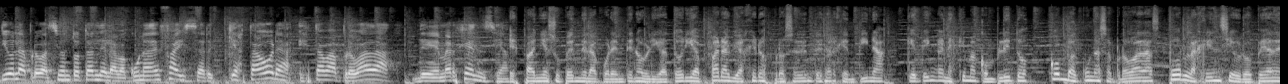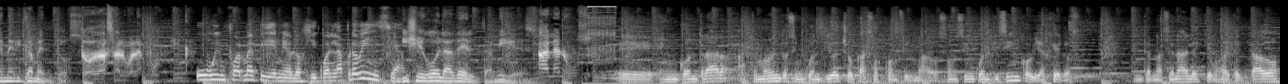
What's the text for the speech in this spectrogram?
dio la aprobación total de la vacuna de Pfizer, que hasta ahora estaba aprobada de emergencia. España suspende la cuarentena obligatoria para viajeros procedentes de Argentina que tengan esquema completo con vacunas aprobadas por la Agencia Europea de Medicamentos. Todas salvo la Sputnik. Hubo informe epidemiológico en la provincia. Y llegó la Delta, amigues. A Lanús. eh, encontrar hasta el momento 58 casos confirmados. Son 55 viajeros internacionales que hemos detectado,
